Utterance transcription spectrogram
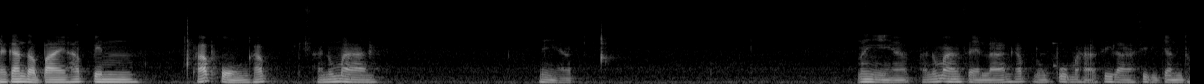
รายการต่อไปครับเป็นพระผงครับหนุมาน นี่ครับ นี่ครับหนุมานแสนล้านครับ หลวงปู่มหาศิลาสิริจันโท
